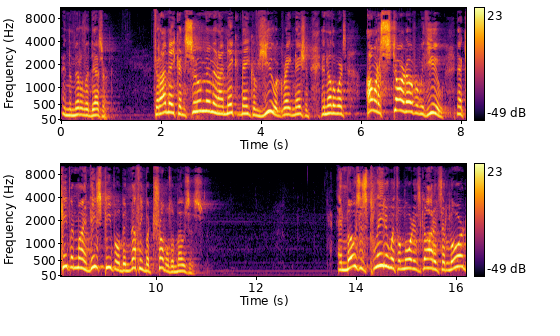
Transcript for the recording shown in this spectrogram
in the middle of the desert. That I may consume them and I make, make of you a great nation. In other words, I want to start over with you. Now keep in mind, these people have been nothing but trouble to Moses. And Moses pleaded with the Lord his God and said, Lord,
